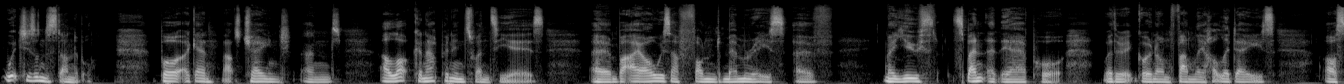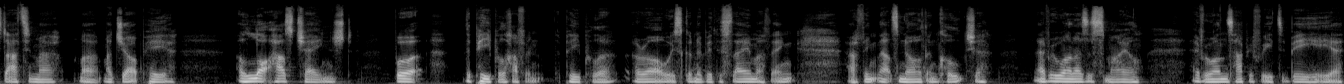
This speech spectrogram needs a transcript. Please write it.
which is understandable. But again, that's change, and a lot can happen in 20 years. Um, but I always have fond memories of my youth spent at the airport, whether it going on family holidays or starting my, my, my job here. A lot has changed, but the people haven't. The people are, are always going to be the same, I think. I think that's Northern culture. Everyone has a smile. Everyone's happy for you to be here.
